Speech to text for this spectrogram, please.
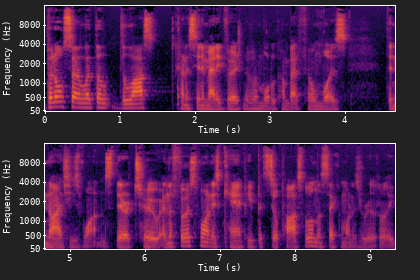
but also like the the last kind of cinematic version of a Mortal Kombat film was the '90s ones. There are two, and the first one is campy but still passable, and the second one is really really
